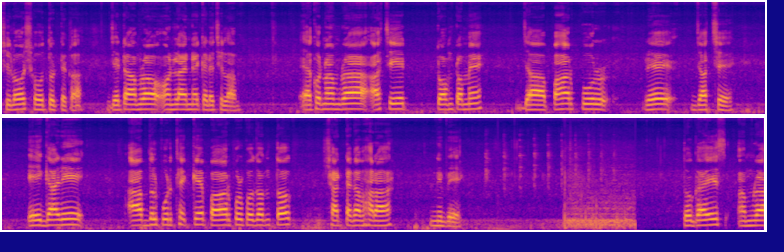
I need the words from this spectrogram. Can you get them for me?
ছিল সত্তর টাকা, যেটা আমরা অনলাইনে কেটেছিলাম। এখন আমরা আছি টমটমে যা পাহাড়পুরে যাচ্ছে। এই গাড়ি আব্দুলপুর থেকে পাহাড়পুর পর্যন্ত ষাট টাকা ভাড়া নেবে। তো গাইস আমরা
